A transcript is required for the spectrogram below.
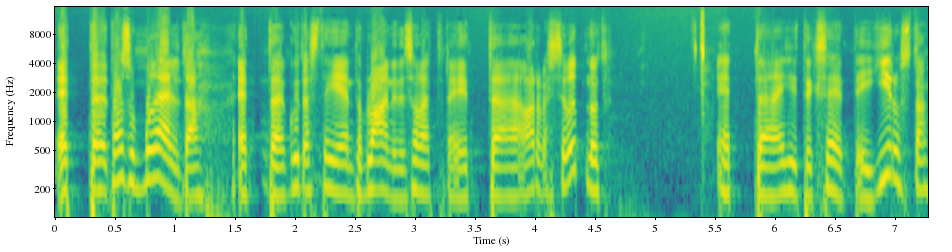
Et äh, tasub mõelda, et kuidas teie enda plaanides olete neid arvesse võtnud. et esiteks see, et ei kiirusta,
